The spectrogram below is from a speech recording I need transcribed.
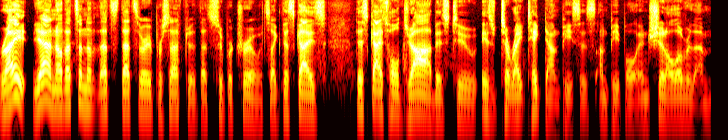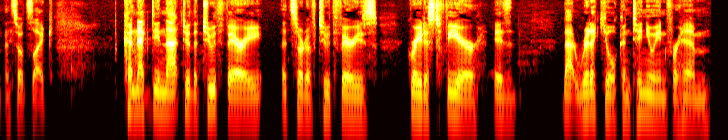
Right. Yeah no that's another that's that's very perceptive. That's super true. It's like this guy's this guy's whole job is to is to write takedown pieces on people and shit all over them. And so it's like connecting that to the tooth fairy it's sort of tooth fairy's greatest fear is that ridicule continuing for him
